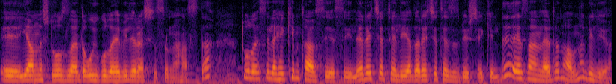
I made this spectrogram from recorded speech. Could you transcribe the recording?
e, yanlış dozlarda uygulayabilir aşısını hasta. Dolayısıyla hekim tavsiyesiyle reçeteli ya da reçetesiz bir şekilde eczanelerden alınabiliyor.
